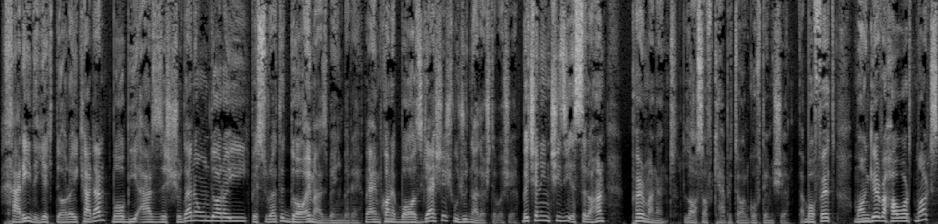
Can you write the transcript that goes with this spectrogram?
خرید یک دارایی کردن با بی ارزش شدن اون دارایی به صورت دائم از بین بره و امکان بازگشتش وجود نداشته باشه. به چنین چیزی اصطلاحا permanent loss of capital گفته میشه. و بافت مانگر و هاوارد مارکس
